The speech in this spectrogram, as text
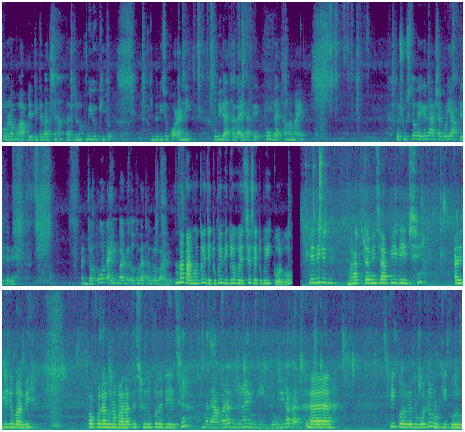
কোনো রকম আপডেট দিতে পারছে না তার জন্য খুবই দুঃখিত কিন্তু কিছু করার নেই খুবই ব্যথা গায়ে হাতে খুব ব্যথা আমার মায়ের। তো সুস্থ হয়ে গেলে আশা করি আপডেট দেবে। মানে যত টাইম বাড়বে তত ব্যথাগুলো বাড়বে। না তার মধ্যে ওই যেটুকুই ভিডিও হয়েছে সেটুকুই করব। এদিকে ভাতটা আমি চাপিয়ে দিয়েছি আর এদিকে বাবি পকোড়াগুলো বানাতে শুরু করে দিয়েছে। মানে আমরা দুজনের রুগী রুগীরা কাজ হ্যাঁ। কি করবেন বলুন? কি করব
